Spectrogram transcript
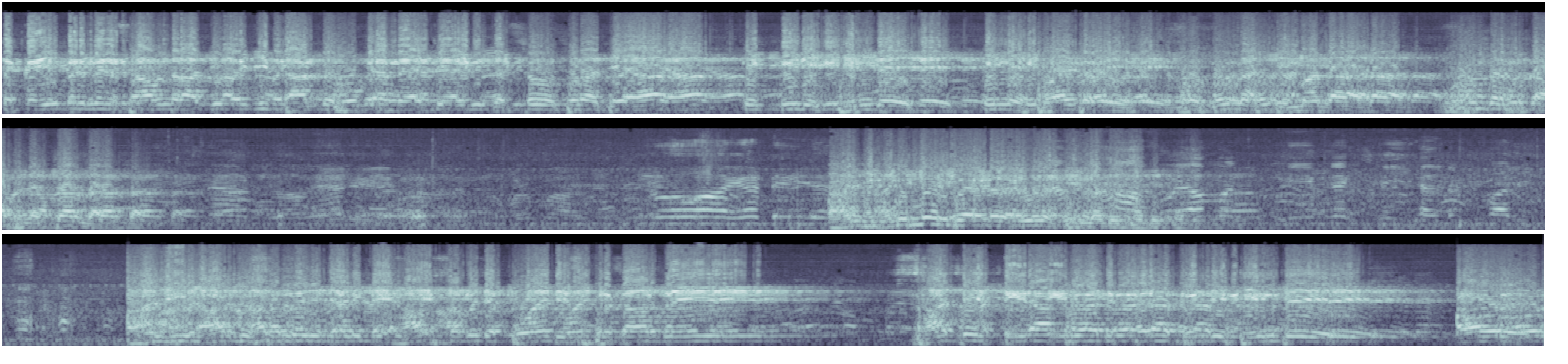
ਤਕਰੀਬਨ ਮੇਰੇ ਸਾਹਮਣੇ ਰਾਜੂ ਭਾਈ ਜੀ ਬੰਦ ਹੋ ਗਿਆ। ਮੈਚ ਇਹ ਵੀ ਦੱਸੋ ਥੋੜਾ ਜਿਹਾ ਕਿ ਕਿਹੜੀ ਟੀਮ ਦੇ ਕਿੰਨੇ ਪੁਆਇੰਟ ਹੋਏ। ਸੋ ਦੋਨਾਂ ਟੀਮਾਂ ਦਾ سندر مقابلہ چل رہا ہاں جی کلیئر جو ہے رسول ٹیم نے ہاں جی آپ سمجھ جانے کے ہاتھ سمجھ پوائنٹ اس پرکار میں ساڑھے تیرہ پوائنٹ کھڑا پنڈی ٹیم دے۔ اور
